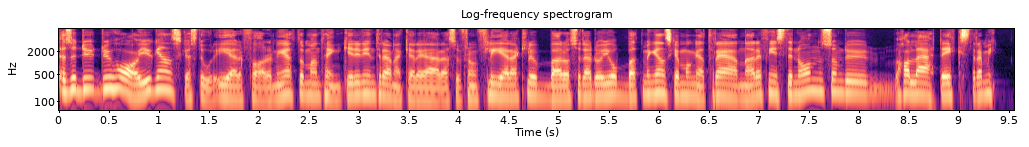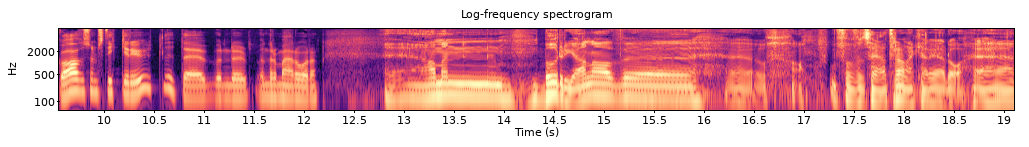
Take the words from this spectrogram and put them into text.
alltså, du, du har ju ganska stor erfarenhet om man tänker i din tränarkarriär, alltså från flera klubbar och sådär. Du har jobbat med ganska många tränare. Finns det någon som du har lärt dig extra mycket av som sticker ut lite under, under de här åren? Eh, ja, men början av eh, eh, får säga, tränarkarriär då, eh,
